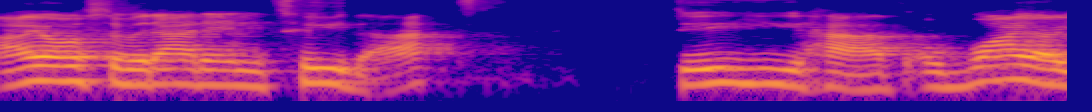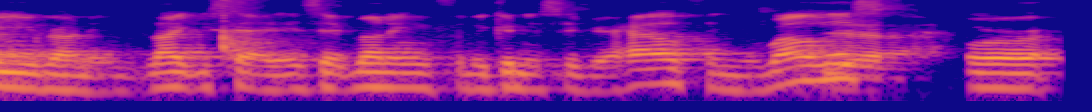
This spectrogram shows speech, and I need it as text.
I also would add in to that do you have, or why are you running? Like you said, is it running for the goodness of your health and your wellness, yeah. or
